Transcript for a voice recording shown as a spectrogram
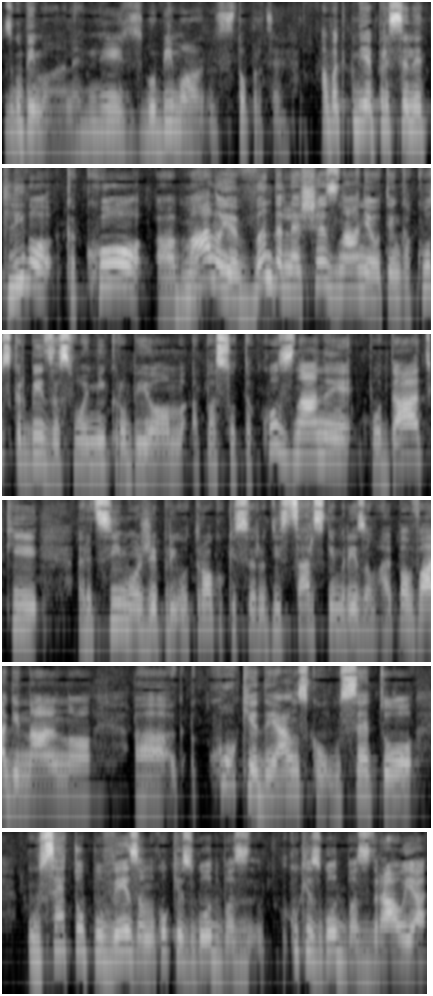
Zgubimo, ne? Zgubimo 100%. Ampak mi je presenetljivo, kako uh, malo je vendarle še znanje o tem, kako skrbeti za svoj mikrobiom, pa so tako znane podatki, recimo že pri otroku, ki se rodi s carskim rezom ali pa vaginalno, uh, koliko je dejansko vse to vse to povezano, kako je zgodba, je zgodba zdravja.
